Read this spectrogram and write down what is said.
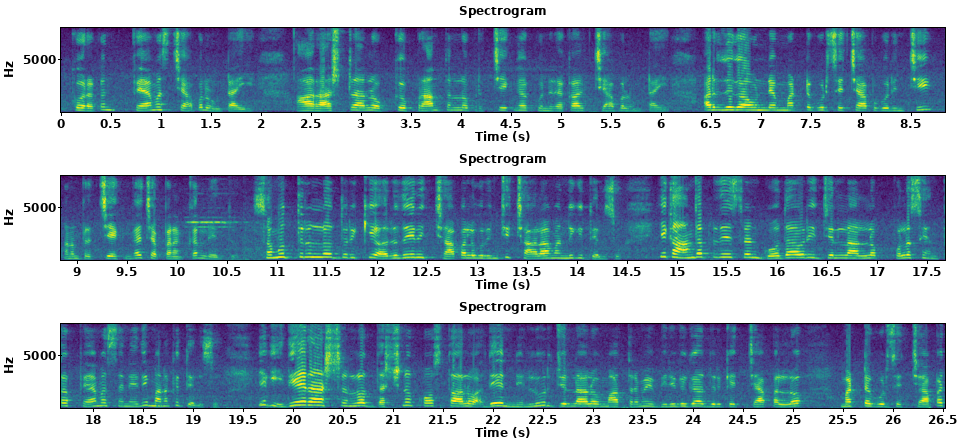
ఒక్కో రకం ఫేమస్ చేపలు ఉంటాయి. ఆ రాష్ట్రాల్లో ఒక్కో ప్రాంతంలో ప్రత్యేకంగా కొన్ని రకాల చేపలు ఉంటాయి. అరుదుగా ఉండే మట్ట గుడిసె చేప గురించి మనం ప్రత్యేకంగా చెప్పనక్కర్లేదు. సముద్రంలో దొరికి అరుదైన చేపల గురించి చాలామందికి తెలుసు. ఇక ఆంధ్రప్రదేశ్లోని గోదావరి జిల్లాల్లో పులస ఎంత ఫేమస్ అనేది మనకు తెలుసు. ఇక ఇదే రాష్ట్రంలో దక్షిణ కోస్తాలో అదే నెల్లూరు జిల్లాలో మాత్రమే విరివిగా దొరికే చేపల్లో మట్ట గుడిసె చేప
